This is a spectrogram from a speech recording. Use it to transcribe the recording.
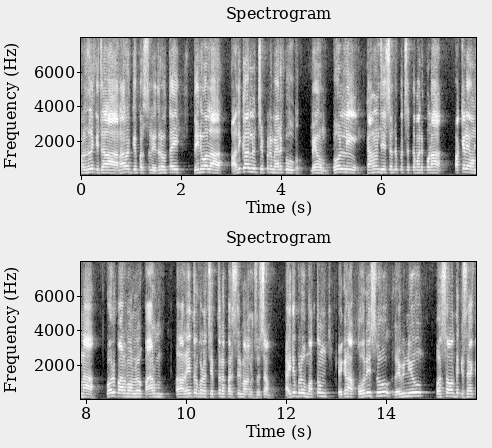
ప్రజలకి చాలా అనారోగ్య పరిస్థితులు ఎదురవుతాయి. దీనివల్ల అధికారులు చెప్పిన మేరకు మేము కోల్ని ఖననం చేసేందుకు సిద్ధమని కూడా పక్కనే ఉన్న కోళ్ళ ఫారంలో ఫారం రైతులు కూడా చెప్తున్న పరిస్థితి మనం చూసాం అయితే ఇప్పుడు మొత్తం ఇక్కడ పోలీసు రెవెన్యూ పశుసంవర్ధక శాఖ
